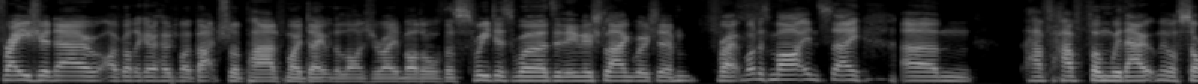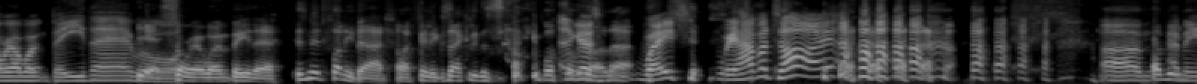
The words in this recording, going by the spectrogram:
Frasier now, I've got to go home to my bachelor pad for my date with the lingerie model. The sweetest words in English language. And what does Martin say? Um, have have fun without me, or sorry I won't be there. Or... Yeah, sorry I won't be there. Isn't it funny, Dad? I feel exactly the same. Or something goes, like that. Wait, we have a tie. um, I mean, I mean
